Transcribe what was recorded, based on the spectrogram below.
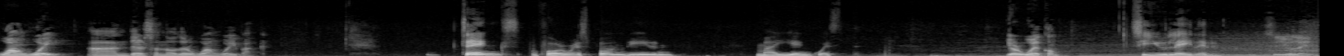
one way and there's another one way back. Thanks for responding my enquest. You're welcome. See you later. See you later.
